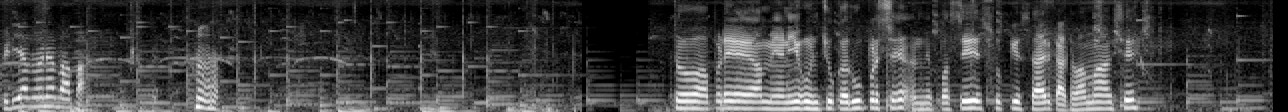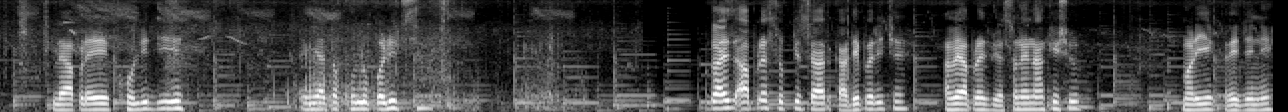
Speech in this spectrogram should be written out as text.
પીડિયા બને બાપા. તો આપણે આ મેણિયું ઊંચું કરવું પડશે અને પછી સૂકી સાર કાઢવામાં આવશે. એટલે આપણે ખોલી દઈએ. અહીંયા તો ખુલ્લું પડ્યું જ છે. ગાઈઝ, આપણે સૂકી સાર કાઢી પડી છે. હવે આપણે ભેંસોને નાખીશું. મળીએ ઘરે જઈને.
